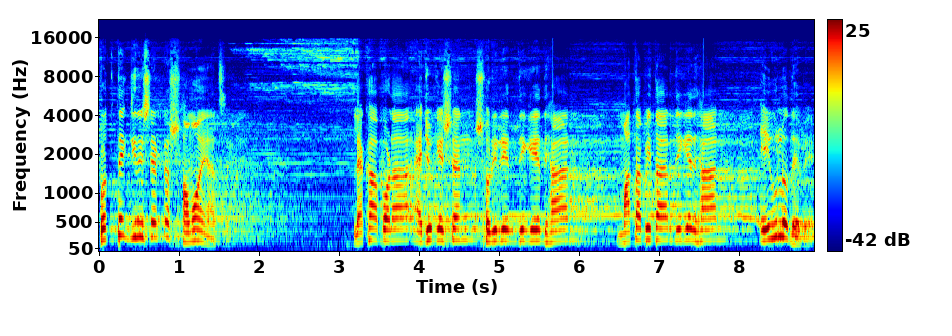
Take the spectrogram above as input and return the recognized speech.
প্রত্যেক জিনিসের একটা সময় আছে। লেখাপড়া এডুকেশন শরীরের দিকে ধ্যান মাতা পিতার দিকে ধ্যান, এগুলো দেবে।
